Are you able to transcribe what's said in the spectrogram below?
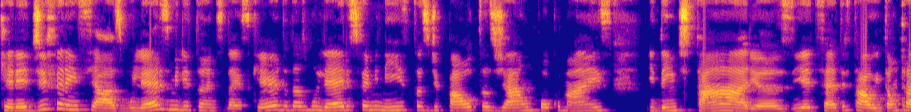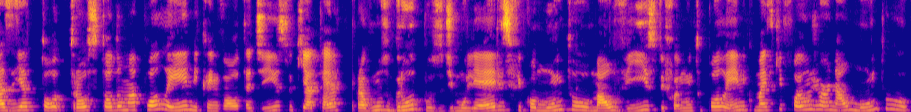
querer diferenciar as mulheres militantes da esquerda das mulheres feministas de pautas já um pouco mais identitárias e etc e tal. Então trazia to, trouxe toda uma polêmica em volta disso, que até para alguns grupos de mulheres ficou muito mal visto e foi muito polêmico, mas que foi um jornal muito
